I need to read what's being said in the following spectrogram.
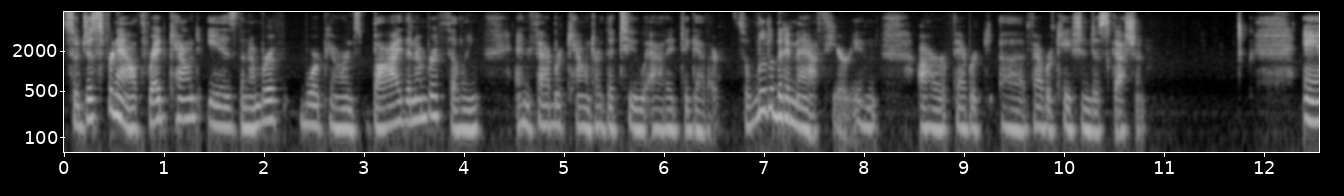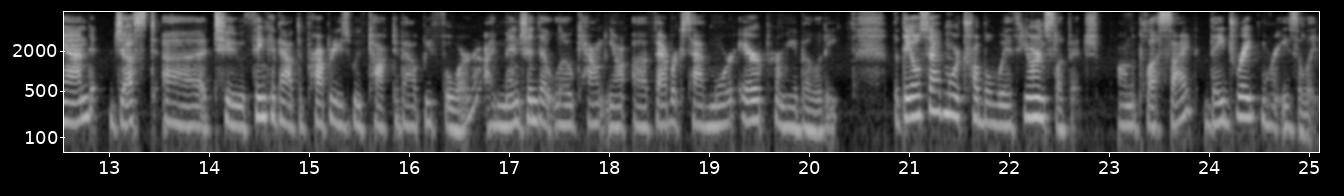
So just for now, thread count is the number of warp yarns by the number of filling, and fabric count are the two added together. So a little bit of math here in our fabric uh, fabrication discussion. And just uh, to think about the properties we've talked about before, I mentioned that low count uh, fabrics have more air permeability, but they also have more trouble with yarn slippage. On the plus side, they drape more easily,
